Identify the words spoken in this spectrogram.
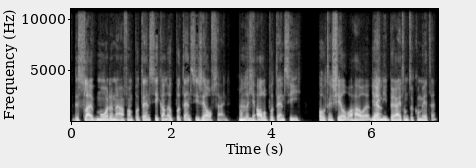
de sluipmoordenaar van potentie kan ook potentie zelf zijn. Omdat Hmm. je alle potentie potentieel wil houden, ben Ja. je niet bereid om te committen.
